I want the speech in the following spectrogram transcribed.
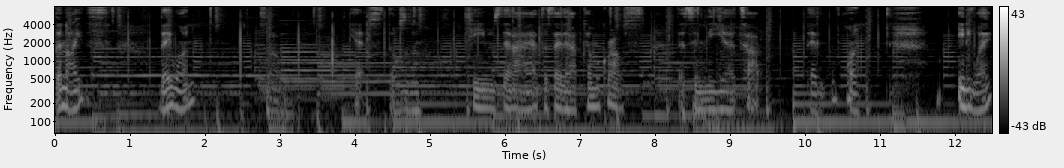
the Knights, they won. So yes, those are the teams that I have to say that I've come across that's in the uh, top that won. Anyway,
